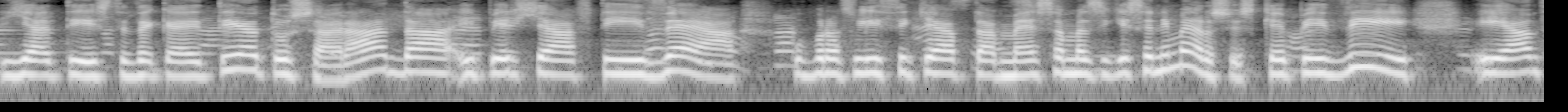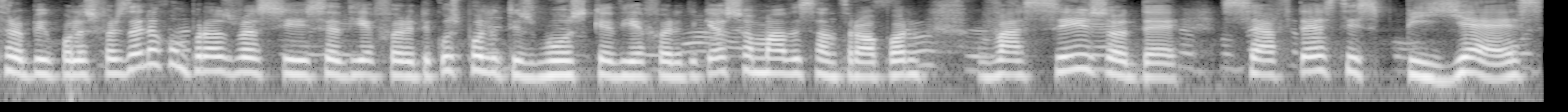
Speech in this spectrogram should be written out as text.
Γιατί στη δεκαετία του 40 υπήρχε αυτή η ιδέα που προβλήθηκε από τα μέσα μαζικής ενημέρωσης. Και επειδή οι άνθρωποι πολλές φορές δεν έχουν πρόσβαση σε διαφορετικούς πολιτισμούς και διαφορετικές ομάδες ανθρώπων, βασίζονται σε αυτές τις πηγές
